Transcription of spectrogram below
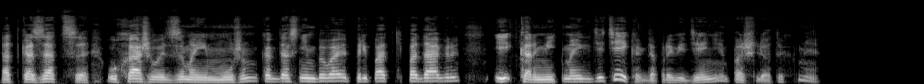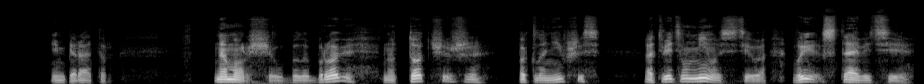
отказаться ухаживать за моим мужем, когда с ним бывают припадки подагры, и кормить моих детей, когда провидение пошлет их мне. Император наморщил было брови, но тотчас же, поклонившись, ответил милостиво: "Вы ставите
